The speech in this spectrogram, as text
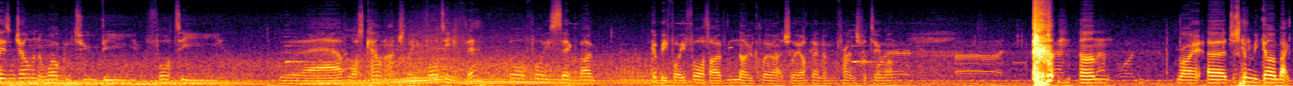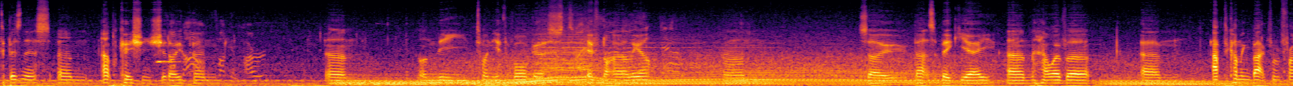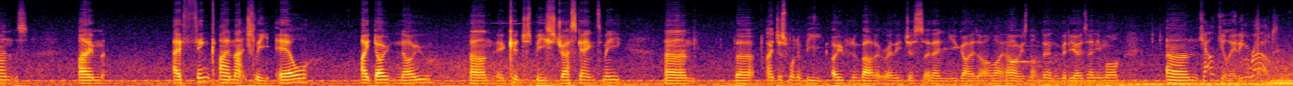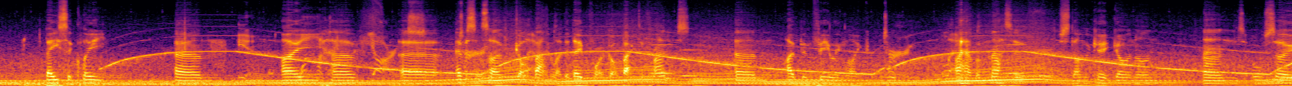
ladies and gentlemen, and welcome to the 40... Uh, I've lost count actually. 45th or 46th? I could be 44th. I have no clue actually. I've been in France for too long. um, right. Uh, just going to be going back to business. Um, application should open um, on the 20th of August, if not earlier. Um, so that's a big yay. Um, however, um, after coming back from France, I'm, I think I'm actually ill. I don't know. Um, it could just be stress getting to me. Um, but I just want to be open about it really, just so then you guys are like, oh, he's not doing the videos anymore. Um, Calculating route. basically, um. I have, uh, ever since I've got back, like the day before I got back to France, um, I've been feeling like I have a massive stomach ache going on, and also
